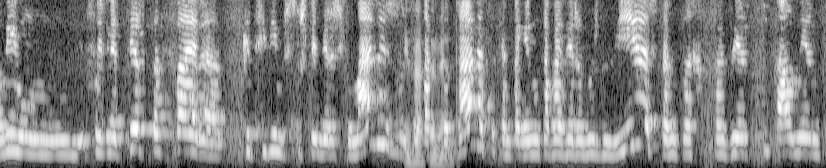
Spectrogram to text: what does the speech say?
ali um. Foi na terça-feira que decidimos suspender as filmagens, Exatamente. essa campanha nunca vai ver a luz do dia, estamos a refazer totalmente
